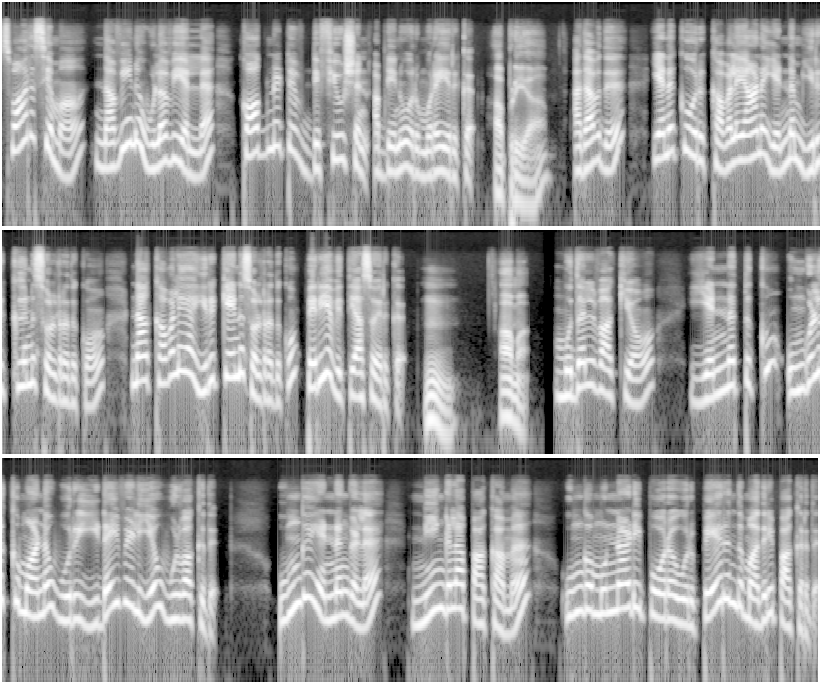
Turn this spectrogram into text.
சுவாரஸ்யமா நவீன உளவியல்ல காக்னேட்டிவ் டிஃப்யூஷன் அப்படின்னு ஒரு முறை இருக்கு. அப்படியா? அதாவது எனக்கு ஒரு கவலையான எண்ணம் இருக்குன்னு சொல்றதுக்கும் நான் கவலையா இருக்கேன்னு சொல்றதுக்கும் பெரிய வித்தியாசம் இருக்கு. ஆமா. முதல் வாக்கியம் எண்ணத்துக்கும் உங்களுக்குமான ஒரு இடைவெளிய உருவாக்குது. உங்க எண்ணங்களை நீங்களா பார்க்காம உங்க முன்னாடி போற ஒரு பேருந்து மாதிரி பார்க்கறது.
